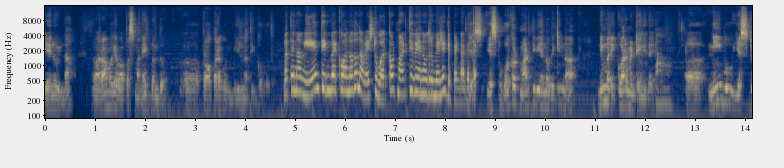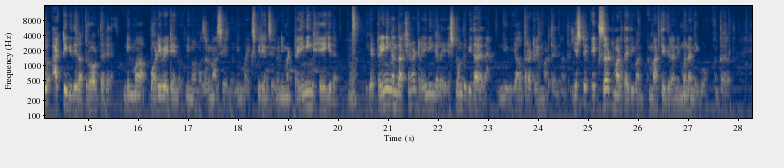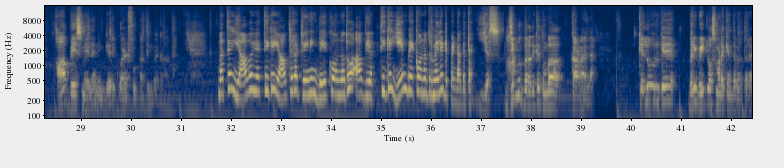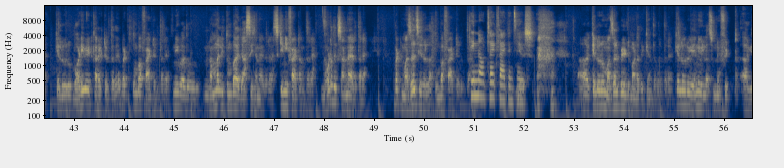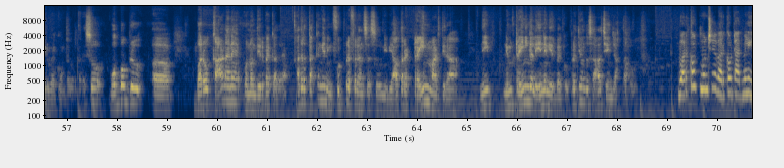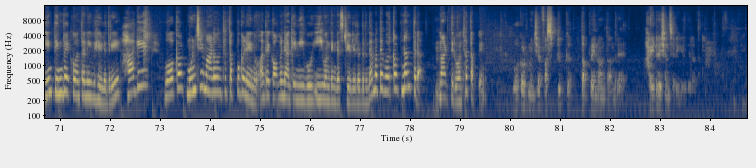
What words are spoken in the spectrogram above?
ಏನೂ ಇಲ್ಲ. ಆರಾಮಾಗಿ ವಾಪಸ್ ಮನೆಗೆ ಬಂದು ಪ್ರಾಪರ್ ಆಗಿ ಒಂದು ಮೀಲ್ನ ತಿನ್ಕೋಬಹುದು ಮತ್ತೆ ನಾವ್ ಏನ್ ತಿನ್ಬೇಕು ಅನ್ನೋದು ನಾವ್ ಎಷ್ಟು ವರ್ಕೌಟ್ ಮಾಡ್ತೀವಿ ಅನ್ನೋದ್ರ ಮೇಲೆ ಡಿಪೆಂಡ್ ಆಗುತ್ತೆ. ಎಷ್ಟು ವರ್ಕೌಟ್ ಮಾಡ್ತೀವಿ ಅನ್ನೋದಕ್ಕಿಂತ ನಿಮ್ಮ ರಿಕ್ವೈರ್ಮೆಂಟ್ ಏನಿದೆ? ನೀವು ಎಷ್ಟು ಆಕ್ಟಿವ್ ಇದ್ದೀರಾ ಥ್ರೂ ಔಟ್ ದ ಡೇ ನಿಮ್ಮ ಬಾಡಿ ವೇಟ್ ಏನು ನಿಮ್ಮ ಮಸಲ್ ಮಾಸ್ ಏನು ನಿಮ್ಮ ಎಕ್ಸ್ಪೀರಿಯನ್ಸ್ ಏನು ನಿಮ್ಮ ಟ್ರೈನಿಂಗ್ ಹೇಗಿದೆ? ಈಗ ಟ್ರೈನಿಂಗ್ ಅಂದಾಕ್ಷಣ ಟ್ರೈನಿಂಗ್ ಎಲ್ಲ ಎಷ್ಟೊಂದು ವಿಧ ಇದೆ. ನೀವು ಯಾವ ಥರ ಟ್ರೈನ್ ಮಾಡ್ತಾ ಇದ್ದೀರಾ ಅಂತ. ಎಷ್ಟು ಎಕ್ಸರ್ಟ್ ಮಾಡ್ತಾ ಇದೀವ ಮಾಡ್ತಿದ್ದೀರಾ ನಿಮ್ಮನ್ನ ನೀವು ಅಂತ ಇರುತ್ತೆ. ಆ ಬೇಸ್ ಮೇಲೆ ನಿಮಗೆ ರಿಕ್ವೈರ್ಡ್ ಫುಡ್ನ ತಿನ್ಬೇಕಾಗತ್ತೆ. ಮತ್ತೆ ಯಾವ ವ್ಯಕ್ತಿಗೆ ಯಾವ ತರ ಟ್ರೈನಿಂಗ್ ಬೇಕು ಅನ್ನೋದು ಆ ವ್ಯಕ್ತಿಗೆ ಏನ್ ಬೇಕು ಅನ್ನೋದ್ರ ಮೇಲೆ ಡಿಪೆಂಡ್ ಆಗುತ್ತೆ. ಎಸ್ ಜಿಮ್ಗೆ ಬರೋದಕ್ಕೆ ತುಂಬಾ ಕಾರಣ ಇದೆ. ಕೆಲವ್ರಿಗೆ ಬರೀ ವೆಯ್ಟ್ ಲಾಸ್ ಮಾಡಕ್ಕೆ ಅಂತ ಬರ್ತಾರೆ. ಕೆಲವರು ಬಾಡಿ ವೆಯ್ಟ್ ಕರೆಕ್ಟ್ ಇರ್ತದೆ ಬಟ್ ತುಂಬಾ ಫ್ಯಾಟ್ ಇರ್ತಾರೆ. ನೀವು ಅದು ನಮ್ಮಲ್ಲಿ ತುಂಬಾ ಜಾಸ್ತಿ ಜನ ಇದ್ದಾರೆ ಸ್ಕಿನಿ ಫ್ಯಾಟ್ ಅಂತಾರೆ. ನೋಡೋದಕ್ಕೆ ಸಣ್ಣ ಇರ್ತಾರೆ ಬಟ್ ಮಸಲ್ಸ್ ಇರಲ್ಲ ತುಂಬಾ ಫ್ಯಾಟ್ ಇರುತ್ತೆ. ಥಿನ್ ಔಟ್ಸೈಡ್ ಫ್ಯಾಟ್ ಇನ್ಸೈಡ್ ಕೆಲವರು ಮಸಲ್ ಬಿಲ್ಡ್ ಮಾಡೋದಕ್ಕೆ ಅಂತ ಬರ್ತಾರೆ. ಕೆಲವರು ಏನೂ ಇಲ್ಲ ಸುಮ್ಮನೆ ಫಿಟ್ ಆಗಿರ್ಬೇಕು ಅಂತ ಬರ್ತಾರೆ. ಸೊ ಒಬ್ಬೊಬ್ರು ಬರೋ ಕಾರಣನೇ ಒಂದೊಂದು ಇರಬೇಕಾದ್ರೆ ಅದ್ರ ತಕ್ಕಂಗೆ ನಿಮ್ಮ ಫುಡ್ ಪ್ರಿಫರೆನ್ಸಸ್ ನೀವು ಯಾವ ತರ ಟ್ರೈನ್ ಮಾಡ್ತೀರಾ ನೀವು ನಿಮ್ಮ ಟ್ರೈನಿಂಗ್ ಅಲ್ಲಿ ಏನೇನು ಇರಬೇಕು ಪ್ರತಿಯೊಂದು ಸಹ ಚೇಂಜ್ ಆಗ್ತಾ ಹೋಗುತ್ತೆ. ವರ್ಕೌಟ್ ಮುಂಚೆ ವರ್ಕೌಟ್ ಆದ್ಮೇಲೆ ಏನ್ ತಿನ್ಬೇಕು ಅಂತ ನೀವು ಹೇಳಿದ್ರಿ? ಹಾಗೆ ವರ್ಕೌಟ್ ಮುಂಚೆ ಮಾಡುವಂತ ತಪ್ಪುಗಳೇನು? ಅಂದ್ರೆ ಕಾಮನ್ ಆಗಿ ನೀವು ಈ ಒಂದು ಇಂಡಸ್ಟ್ರಿಯಲ್ಲಿ ಇರೋದ್ರಿಂದ ಮತ್ತೆ ವರ್ಕೌಟ್ ನಂತರ ಮಾಡ್ತಿರುವಂತ ತಪ್ಪೇನು? ವರ್ಕೌಟ್ ಮುಂಚೆ ಫಸ್ಟ್ ತಪ್ಪೇನು ಅಂತ ಅಂದ್ರೆ ಹೈಡ್ರೇಷನ್ ಸರಿಗಿಲ್ದಿರೋದು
